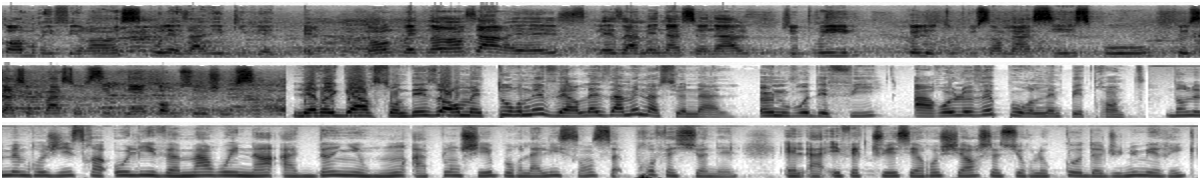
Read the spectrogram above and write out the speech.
comme référence pour les années qui viennent. Donc maintenant, ça reste les armées nationales. Je prie que le Tout-Puissant m'assiste pour que ça se passe aussi bien comme ce jour-ci. Les regards sont désormais tournés vers l'examen national. Un nouveau défi à relever pour l'impétrante. Dans le même registre, Olive Marouena à a planché pour la licence professionnelle. Elle a effectué ses recherches sur le code du numérique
